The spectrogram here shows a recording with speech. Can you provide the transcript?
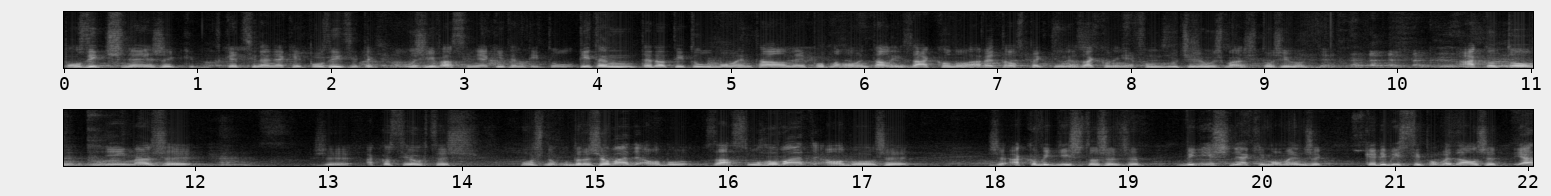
pozične, že ke- keď si na nejakej pozícii, tak užíva si nejaký ten titul. Ty ten teda titul momentálne, podľa momentálnych zákonov a retrospektívne zákony nefungujú, čiže už máš doživotne. Ako to vnímaš, že, že ako si ho chceš možno udržovať, alebo zasluhovať, alebo že, že ako vidíš to, že, že vidíš nejaký moment, že kedy by si povedal, že ja,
